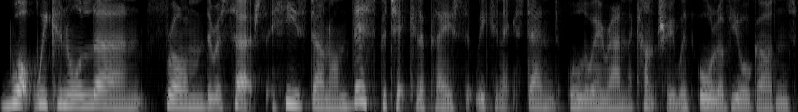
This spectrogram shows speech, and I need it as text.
what we can all learn from the research that he's done on this particular place that we can extend all the way around the country with all of your gardens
